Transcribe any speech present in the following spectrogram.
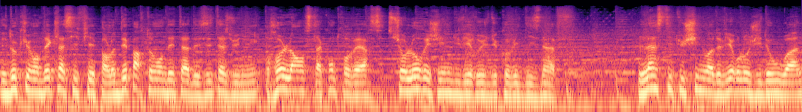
Des documents déclassifiés par le département d'État des États-Unis relancent la controverse sur l'origine du virus du Covid-19. L'Institut chinois de virologie de Wuhan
